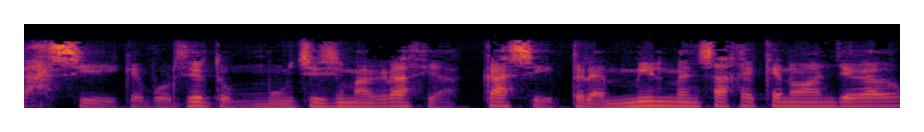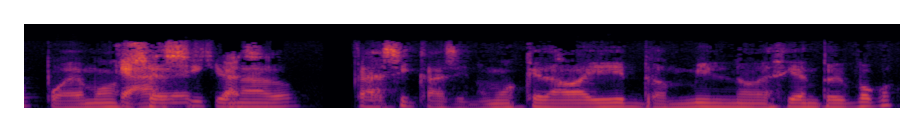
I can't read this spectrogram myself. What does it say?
casi, que por cierto, muchísimas gracias, casi 3.000 mensajes que nos han llegado, pues hemos Casi, seleccionado, casi, casi, nos hemos quedado ahí 2.900 y poco,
